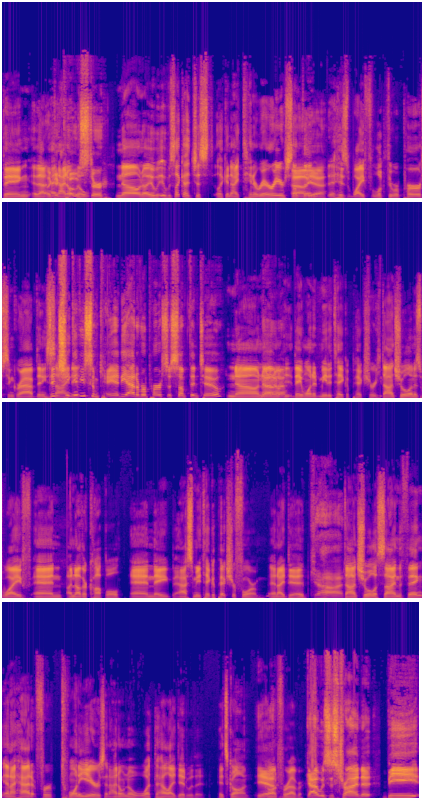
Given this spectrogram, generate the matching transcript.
thing, and, I- Like and a I don't poster? know. No, no, it, it was like a just like an itinerary or oh, something. yeah. His wife looked through her purse and grabbed, and he Didn't she give it. you some candy out of her purse or something too? No, no, No, no, no. They wanted me to take a picture. Don Shula and his wife and another couple, and they asked me to take a picture for him, and I did. God. Don Shula signed the thing, and I had it for 20 years, and I don't know what the hell I did with it. It's gone. Yeah. Gone forever. Guy was just trying to be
